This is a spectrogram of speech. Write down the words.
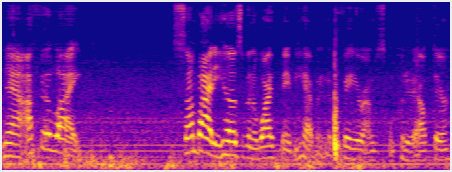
Now, I feel like somebody, husband or wife, may be having an affair. I'm just going to put it out there.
